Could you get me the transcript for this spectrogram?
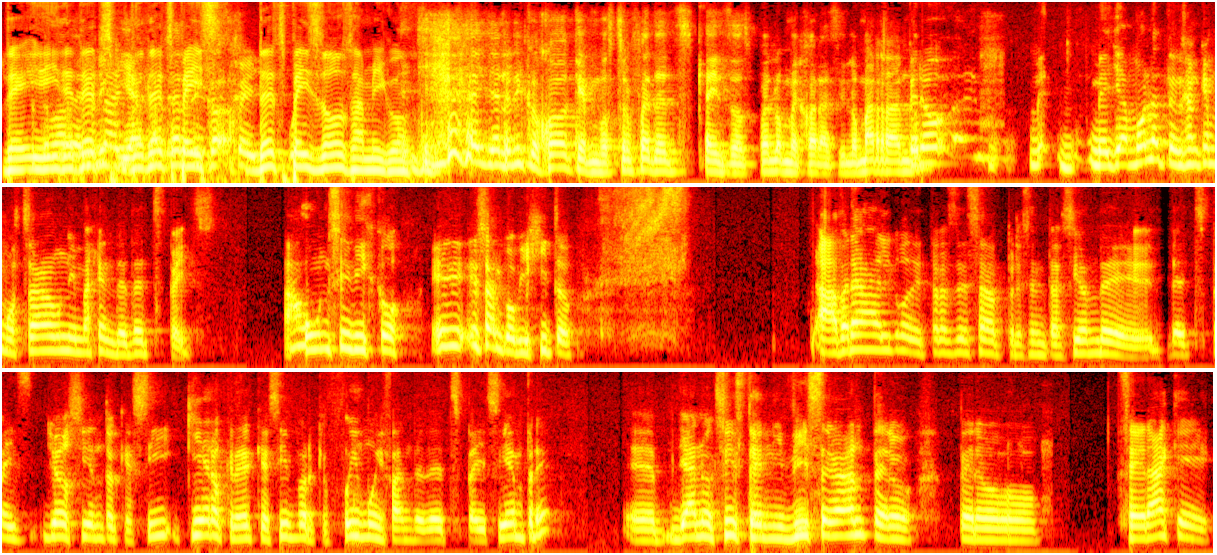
De, y de, Dead, Space, Dead Space 2, amigo. Ya, el único juego que mostró fue Dead Space 2. Fue lo mejor, así, lo más random. Pero me, llamó la atención que mostraran una imagen de Dead Space. Aún si dijo, eh, es algo viejito. ¿Habrá algo detrás de esa presentación de Dead Space? Yo siento que sí. Quiero creer que sí, porque fui muy fan de Dead Space siempre. Eh, ya no existe ni Visceral, pero, pero ¿será que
